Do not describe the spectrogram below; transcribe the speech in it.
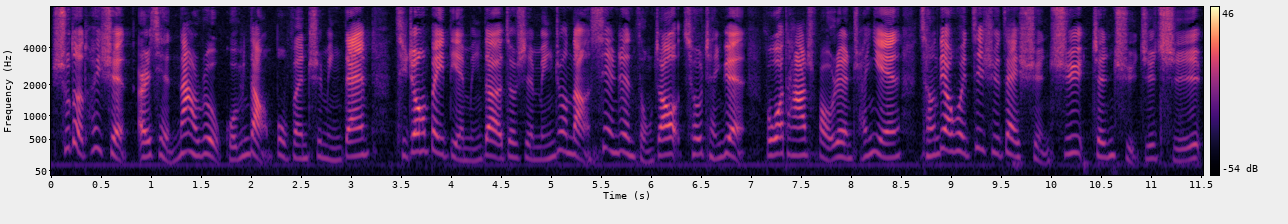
输得退选，而且纳入国民党不分区名单。其中被点名的就是民众党现任总召邱成远，不过他否认传言，强调会继续在选区争取支持。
